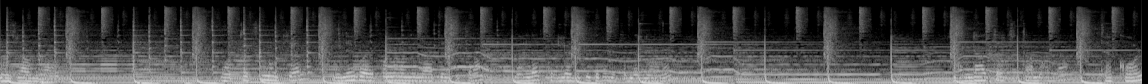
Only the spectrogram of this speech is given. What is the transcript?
മനസ്സിലാവുന്നതാണ്. മൊത്തത്തിൽ നോക്കിയാൽ വലിയ കുഴപ്പങ്ങളൊന്നുമില്ലാത്ത ഈ ചിത്രം നല്ല ത്രില്ലടിപ്പിക്കുന്ന ചിത്രം തന്നെയാണ്. രണ്ടാമത്തെ ചിത്രമാണ് ദ കോൾ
